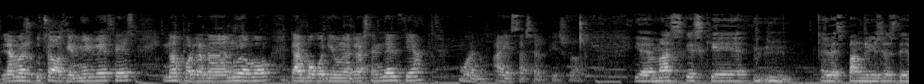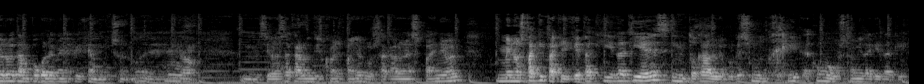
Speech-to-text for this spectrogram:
la hemos escuchado cien mil veces, no aporta nada nuevo, tampoco tiene una trascendencia. Bueno, ahí está Selfish Love. Y además que es que el Spanglish este yo creo que tampoco le beneficia mucho, ¿no? De- No. Mm, Si vas a sacar un disco en español, pues sacarlo en español. Menos Taki Taki, que Taki Taki es intocable, porque es un hit. ¿Cómo me gusta a mí Taki Taki?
